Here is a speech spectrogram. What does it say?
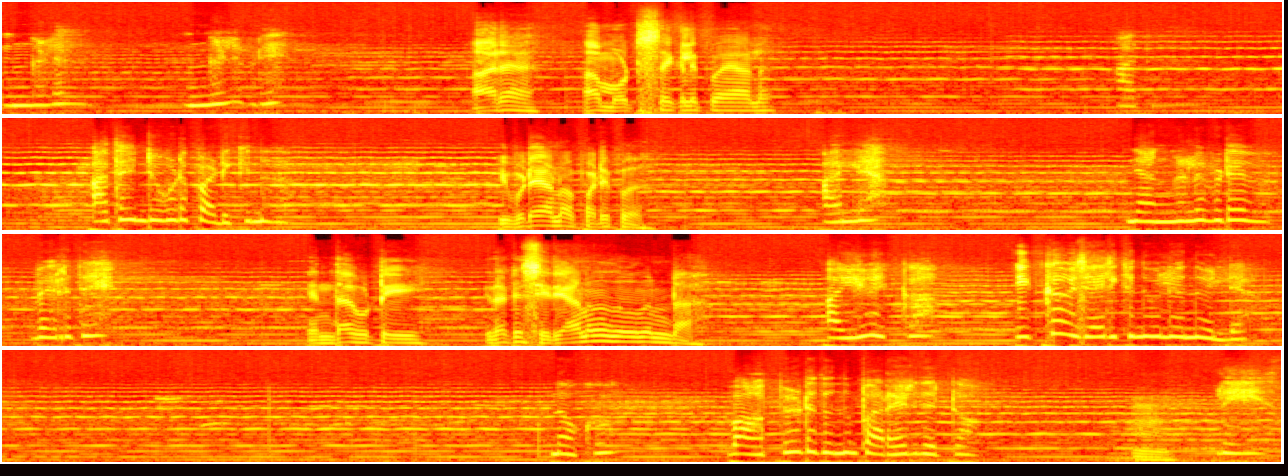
നിങ്ങൾ നിങ്ങളിവിടെ? ആരാ? ആ മോട്ടോർ സൈക്കിളിൽ പോയ ആൾ? അത് അതെന്റെ കൂടെ പഠിക്കുന്നതാ. ഇവിടെയാണോ പഠിപ്പ്? അല്ല ഞങ്ങളിവിടെ വെറുതെ. എന്താ കുട്ടി? ഇതൊക്കെ ശരിയാണെന്ന് തോന്നുന്നുണ്ടാ? അയ്യോ ഇക്ക ഇക്ക വിചാരിക്കുന്ന പോലെയൊന്നുമില്ല. നോക്കൂ വാപ്പയോട് ഇതൊന്നും പറയരുത് കേട്ടോ. പ്ലീസ്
